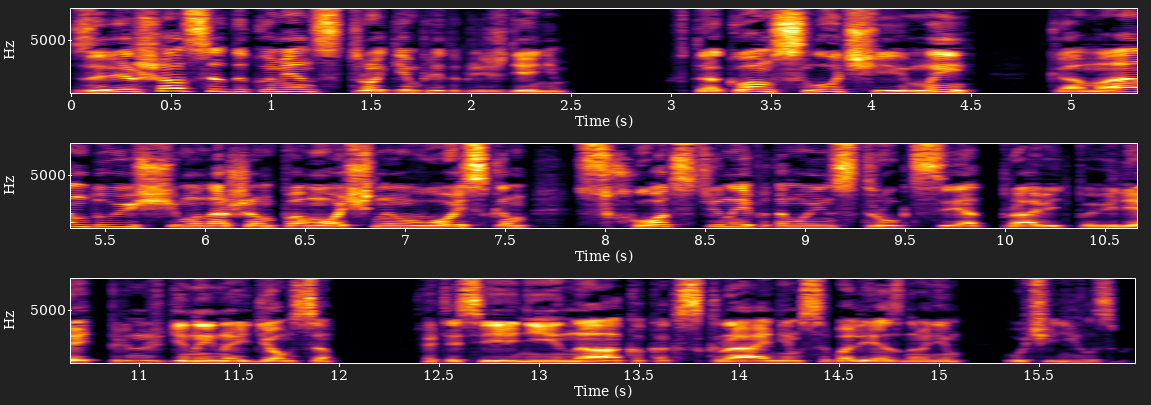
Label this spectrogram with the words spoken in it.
Завершался документ строгим предупреждением. В таком случае мы, командующему нашим помощным войском, сходственные потому инструкции отправить повелеть принуждены найдемся, хотя сие не инако, как с крайним соболезнованием учинилось бы.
